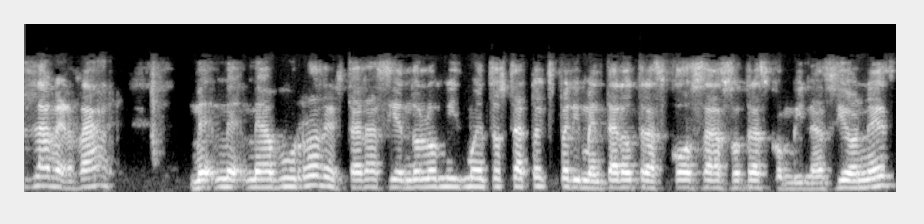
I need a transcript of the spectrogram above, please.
es la verdad me, me, aburro de estar haciendo lo mismo, entonces trato de experimentar otras cosas, otras combinaciones,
